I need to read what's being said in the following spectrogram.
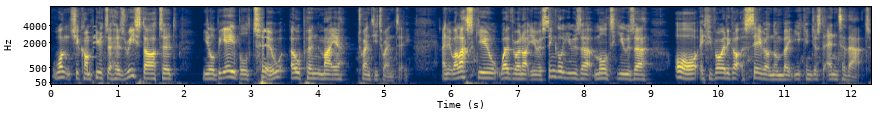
Once your computer has restarted, you'll be able to open Maya 2020. And it will ask you whether or not you're a single user, multi-user, or if you've already got a serial number, you can just enter that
